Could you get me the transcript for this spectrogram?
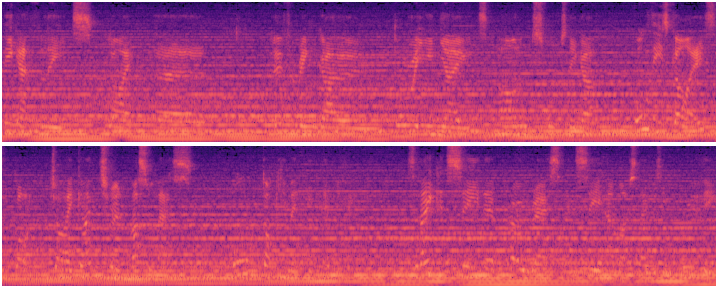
big athletes like uh, Lou Ferrigno, Dorian Yates, Arnold Schwarzenegger, all these guys have got gigantuan muscle mass, all documented everything. So they could see their progress and see how much they was improving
